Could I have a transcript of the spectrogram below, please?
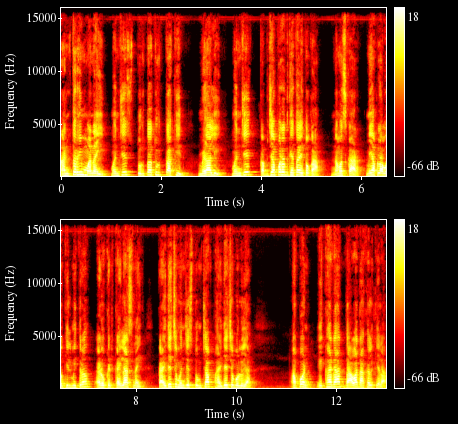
अंतरिम मनाई म्हणजेच तुर्तातुर्त ताकीद मिळाली म्हणजे कब्जा परत घेता येतो का? नमस्कार मी आपला वकील मित्र ॲडव्होकेट कैलास नाईक. कायद्याचे म्हणजेच तुमच्या फायद्याचे बोलूया. आपण एखादा दावा दाखल केला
